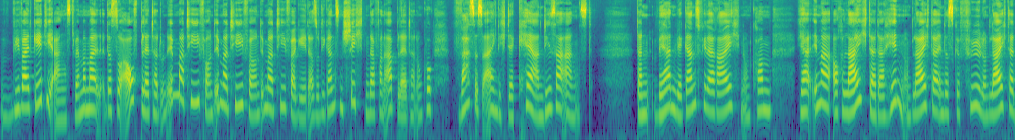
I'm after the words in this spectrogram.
Wie weit geht die Angst? Wenn man mal das so aufblättert und immer tiefer und immer tiefer und immer tiefer geht, also die ganzen Schichten davon abblättert und guckt, was ist eigentlich der Kern dieser Angst? dann werden wir ganz viel erreichen und kommen ja immer auch leichter dahin und leichter in das Gefühl und leichter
